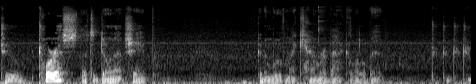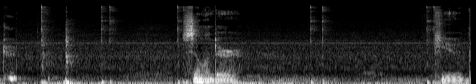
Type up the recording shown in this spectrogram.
to torus. That's a donut shape. I'm going to move my camera back a little bit. Cylinder, cube,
